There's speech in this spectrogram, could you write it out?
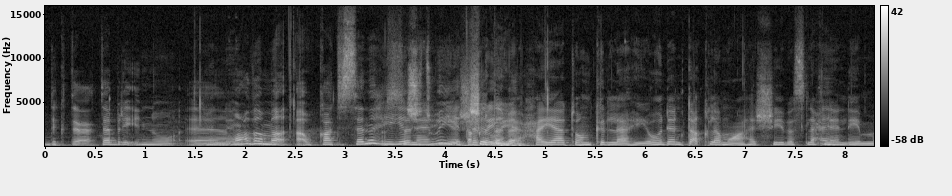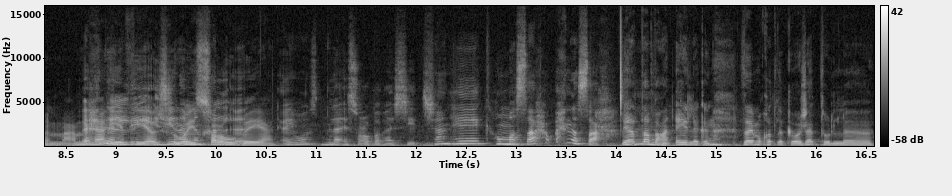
بدك تعتبري إنه آه معظم أوقات السنة هي السنة شتوية هي تقريبا. شتوية. حياتهم كلها هي. وهن تأقلموا على هالشي بس نحن إيه. اللي عم نلاقي فيها شوي من خلق- صعوبة يعني. أيوه بنلاقي صعوبة بهالشيء عشان هيك هم صح وإحنا صح. يا طبعا. اي لكن زي ما قلت لك وجدت ال-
